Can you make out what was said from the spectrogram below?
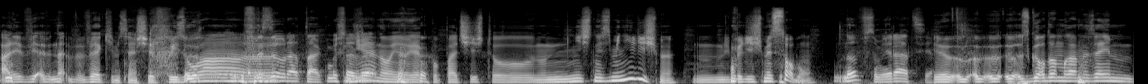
ale w, na, w jakim sensie? Fryzura? Fryzura, tak, myślę, Nie, że... no jak popatrzysz, to no, nic nie zmieniliśmy. Byliśmy sobą. No w sumie racja. E, e, e, Z Gordon Ramsayem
